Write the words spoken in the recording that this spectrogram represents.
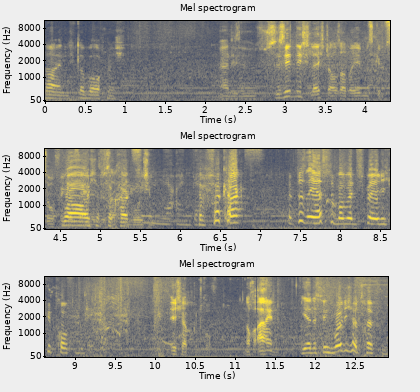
Nein, ich glaube auch nicht. Ja, die, sie sieht nicht schlecht aus, aber eben es gibt so viele Wow, ich hab's Sachen, verkackt. ich, hab verkackt. Ich hab das erste Mal mein Spell nicht getroffen. ich hab getroffen. Noch ein. Ja, deswegen wollte ich ja treffen.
